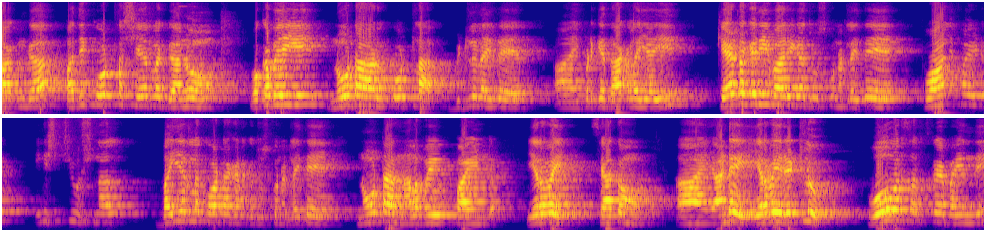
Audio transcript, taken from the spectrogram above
భాగంగా పది కోట్ల షేర్లకు గాను ఒక వెయ్యి నూట ఆరు కోట్ల బిడ్లనైతే ఇప్పటికే దాఖలయ్యాయి. కేటగిరీ వారీగా చూసుకున్నట్లయితే క్వాలిఫైడ్ ఇన్స్టిట్యూషనల్ బయ్యర్ల కోటా కనుక చూసుకున్నట్లయితే నూట నలభై పాయింట్ ఇరవై శాతం అంటే ఇరవై రెట్లు ఓవర్ సబ్స్క్రైబ్ అయింది.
